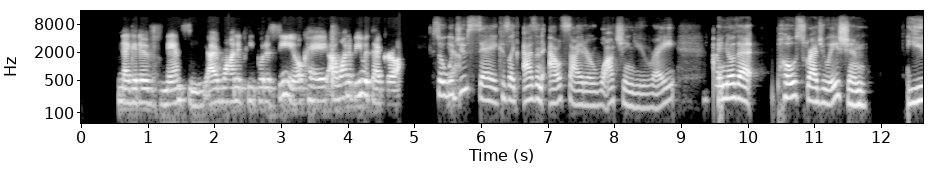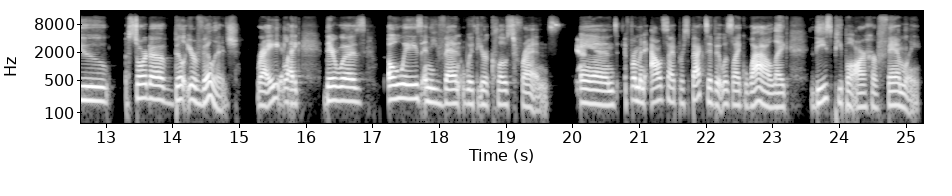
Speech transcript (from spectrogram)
negative Nancy. I wanted people to see, okay, I want to be with that girl. So would yeah. you say cuz like as an outsider watching you, right? I mm-hmm. know that post graduation you sort of built your village, right? Yeah. Like there was always an event with your close friends. Yeah. And from an outside perspective, it was like, wow, like these people are her family.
